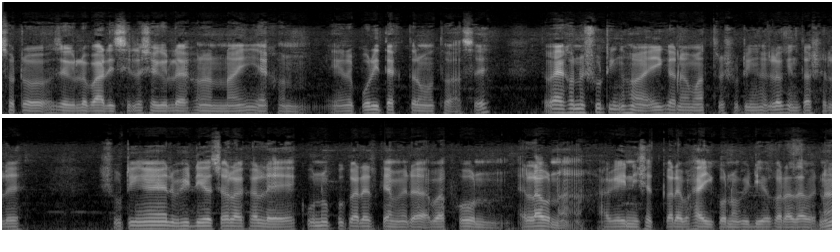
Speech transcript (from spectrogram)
ছোট যেগুলো বাড়ি ছিল সেগুলো এখন আর নাই। এখন এখানে পরিত্যক্তর মতো আছে। তবে এখনও শুটিং হয় এইখানে মাত্র শুটিং হলো, কিন্তু আসলে শুটিংয়ের ভিডিও চলাকালে কোনো প্রকারের ক্যামেরা বা ফোন এলাও না। আগেই নিষেধ করে, ভাই, কোনো ভিডিও করা যাবে না।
